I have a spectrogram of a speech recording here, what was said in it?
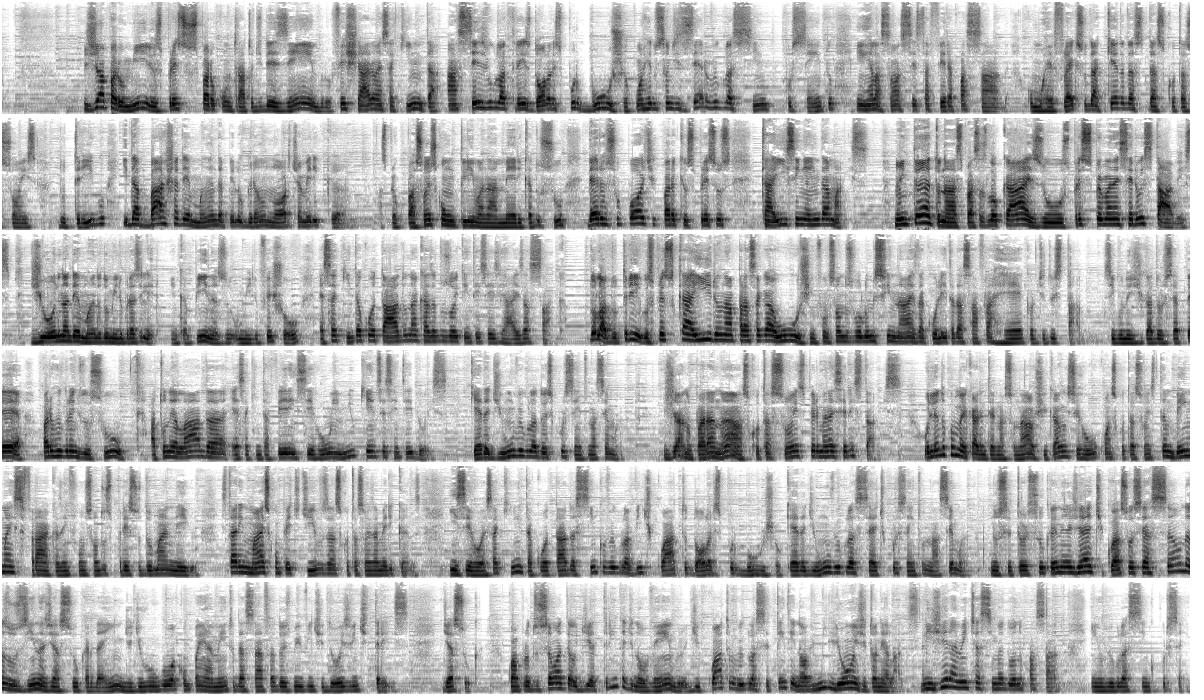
Já para o milho, os preços para o contrato de dezembro fecharam essa quinta a 6,3 dólares por bushel, com uma redução de 0,5% em relação à sexta-feira passada, como reflexo da queda das, das cotações do trigo e da baixa demanda pelo grão norte-americano. As preocupações com o clima na América do Sul deram suporte para que os preços caíssem ainda mais. No entanto, nas praças locais, os preços permaneceram estáveis, de olho na demanda do milho brasileiro. Em Campinas, o milho fechou essa quinta cotado na casa dos 86 reais a saca. Do lado do trigo, os preços caíram na Praça Gaúcha em função dos volumes finais da colheita da safra recorde do estado. Segundo o indicador CPEA, para o Rio Grande do Sul, a tonelada essa quinta-feira encerrou em 1.562, queda de 1,2% na semana. Já no Paraná, as cotações permaneceram estáveis. Olhando para o mercado internacional, Chicago encerrou com as cotações também mais fracas em função dos preços do Mar Negro estarem mais competitivos às cotações americanas, e encerrou essa quinta cotado a 5,24 dólares por bushel, queda de 1,7% na semana. No setor sucroenergético, a Associação das Usinas de Açúcar da Índia divulgou o acompanhamento da safra 2022-23 de açúcar com a produção até o dia 30 de novembro de 4,79 milhões de toneladas, ligeiramente acima do ano passado, em 1,5%.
